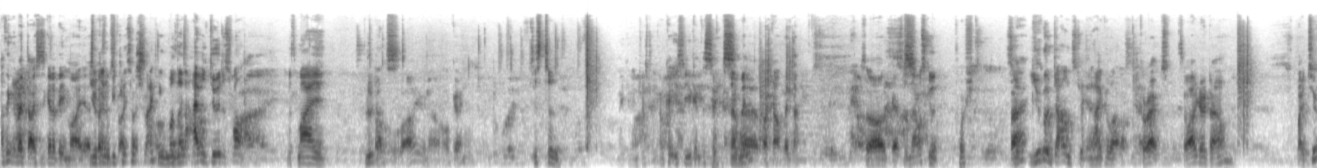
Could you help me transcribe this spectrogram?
I think the red dice is going to be my uh, You're gonna be strike piercing dice. striking. Well then I will do it as well. With my blue dice. Oh, are you now? Okay. Just to Make it interesting. Okay, so you get the six. So I win? Uh, I can't win that. So I'll get so that was good. pushed So you go down straight and I go up. Correct. So I go down by two,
